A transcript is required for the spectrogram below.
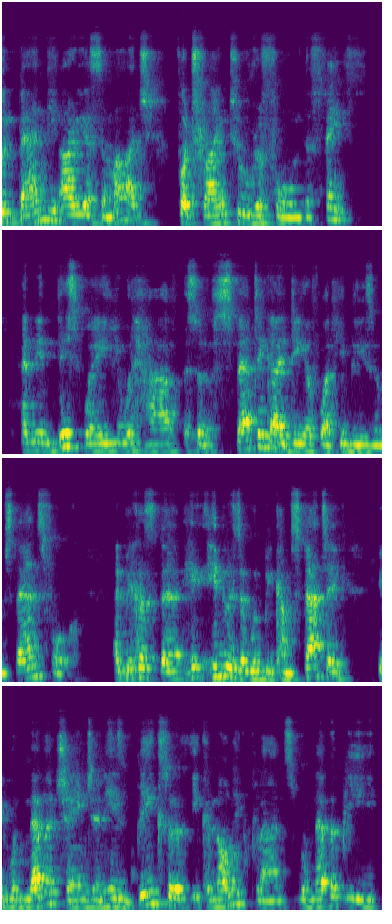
could ban the Arya Samaj for trying to reform the faith. And in this way, you would have a sort of static idea of what Hinduism stands for. And because the Hinduism would become static, it would never change. And his big sort of economic plans would never be,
